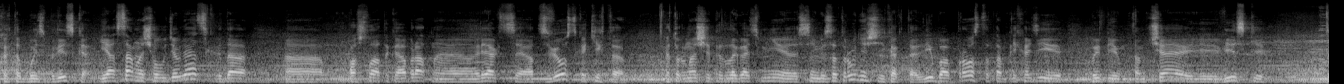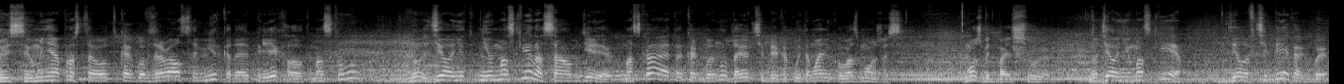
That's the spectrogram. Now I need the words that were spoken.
как-то быть близко. Я сам начал удивляться, когда э, пошла такая обратная реакция от звезд каких-то, которые начали предлагать мне с ними сотрудничать как-то, либо просто там приходи, выпьем там чай или виски. То есть у меня просто вот как бы взорвался мир, когда я переехал вот в Москву. Ну, дело не, не в Москве на самом деле. Москва это как бы, ну, дает тебе какую-то маленькую возможность, может быть, большую. Но дело не в Москве, дело в тебе, как бы.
